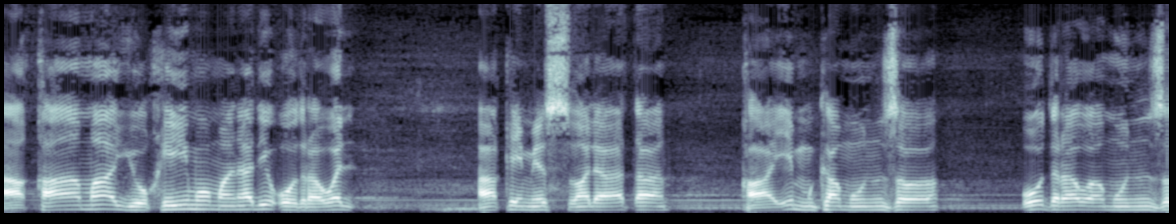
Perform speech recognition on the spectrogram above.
اقام یقیم من دی ودرول اقیم الصلاة قائم کا منز ودروه منز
